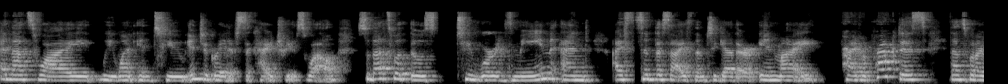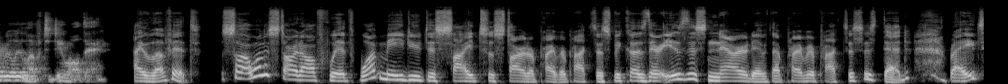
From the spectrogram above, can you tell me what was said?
And that's why we went into integrative psychiatry as well. So that's what those two words mean. And I've synthesized them together in my private practice, that's what I really love to do all day. I love it. So I want to start off with what made you decide to start a private practice? Because there is this narrative that private practice is dead, right?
